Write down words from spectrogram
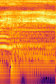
way you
